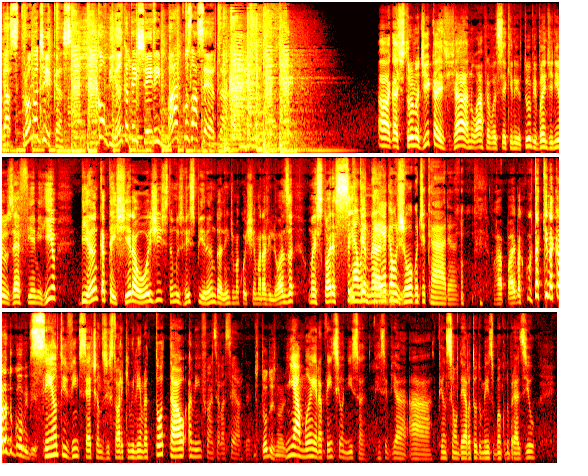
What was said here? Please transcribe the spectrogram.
Gastronodicas, com Bianca Teixeira e Marcos Lacerda. A Gastronodicas já no ar para você aqui no YouTube, Band News FM Rio. Bianca Teixeira, hoje estamos respirando, além de uma coxinha maravilhosa, uma história centenária. Não entrega o jogo de cara. Rapaz, tá aqui na cara do gol, Bibi. 127 anos de história que me lembra total a minha infância, Lacerda. De todos nós. Minha mãe era pensionista, recebia a pensão dela todo mês do Banco do Brasil.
